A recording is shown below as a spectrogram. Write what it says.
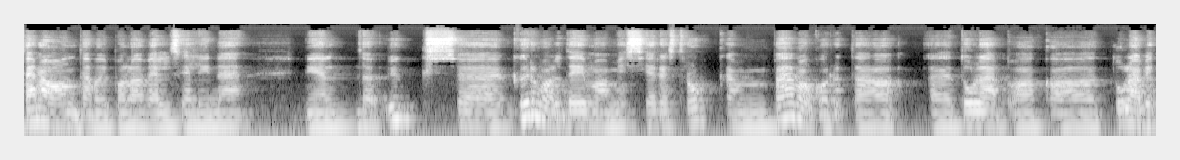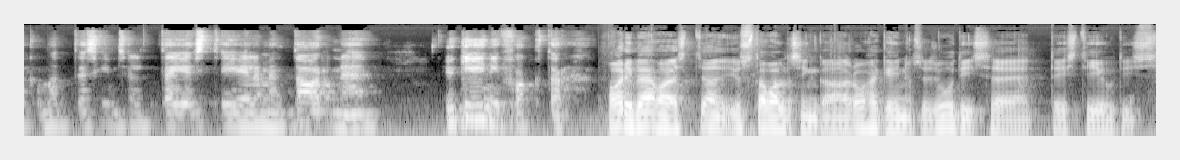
täna on ta võib-olla veel selline nii-öelda üks äh, kõrvalteema, mis järjest rohkem päevakorda äh, tuleb, aga tuleviku mõttes ilmselt täiesti elementaarne hügieenifaktor. paari päeva eest just avaldasin ka Rohegeeniuses uudise, et Eesti jõudis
